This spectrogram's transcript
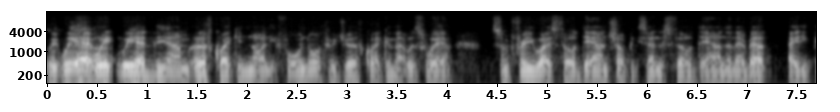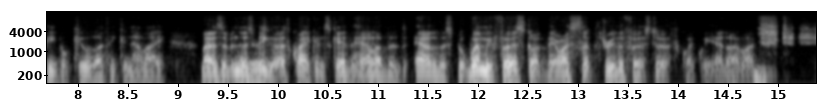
We, we had we, we had the um, earthquake in '94, Northridge earthquake, and that was where some freeways fell down, shopping centres fell down, and there were about 80 people killed, I think, in LA. But it was, a, there was a big earthquake and scared the hell out of, out of us. But when we first got there, I slept through the first earthquake we had. I like,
